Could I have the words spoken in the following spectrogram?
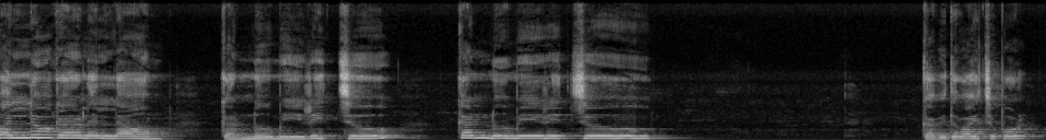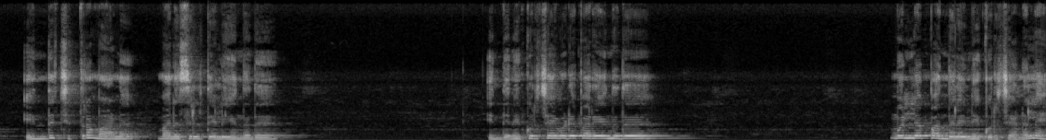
പല്ലുകളെല്ലാം കണ്ണുമിഴിച്ചു കണ്ണുമിഴിച്ചു. കവിത വായിച്ചപ്പോൾ എന്ത് ചിത്രമാണ് മനസ്സിൽ തെളിയുന്നത്? എന്തിനെക്കുറിച്ചാണ് ഇവിടെ പറയുന്നത്? മുല്ലപ്പന്തലിനെ കുറിച്ചാണല്ലേ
